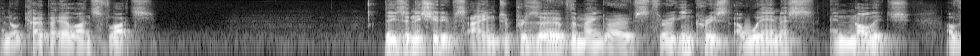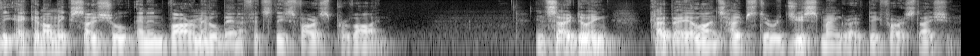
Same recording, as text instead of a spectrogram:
and on Copa Airlines flights. These initiatives aim to preserve the mangroves through increased awareness and knowledge of the economic, social and environmental benefits these forests provide. In so doing, Copa Airlines hopes to reduce mangrove deforestation.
